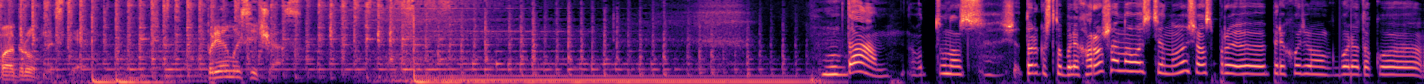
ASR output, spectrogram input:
Подробности прямо сейчас. Да, вот у нас только что были хорошие новости, но сейчас переходим к более такой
